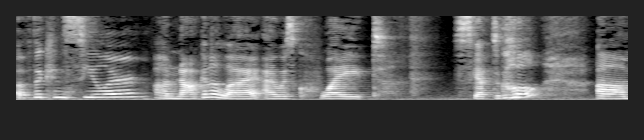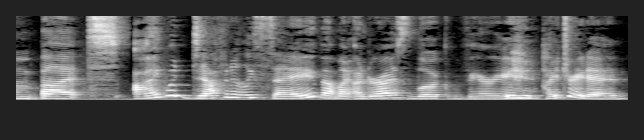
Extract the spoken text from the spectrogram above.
of the concealer. I'm not gonna lie, I was quite skeptical um, but I would definitely say that my under eyes look very hydrated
